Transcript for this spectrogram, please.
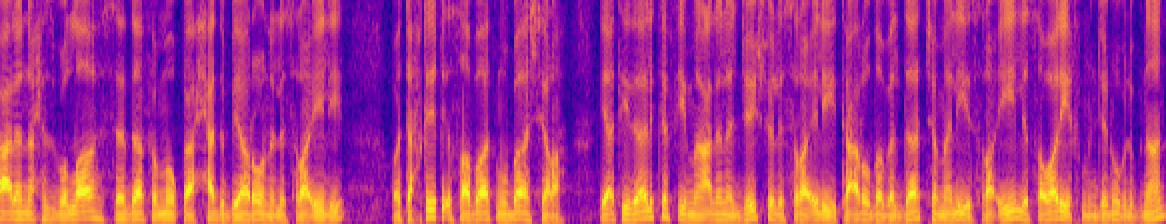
أعلن حزب الله استهداف موقع حدب يارون الإسرائيلي وتحقيق إصابات مباشرة. يأتي ذلك فيما أعلن الجيش الإسرائيلي تعرض بلدات شمالي إسرائيل لصواريخ من جنوب لبنان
